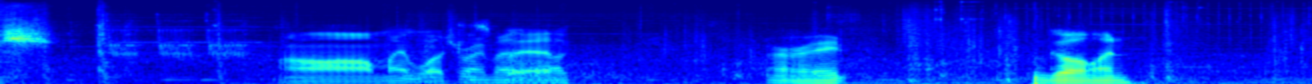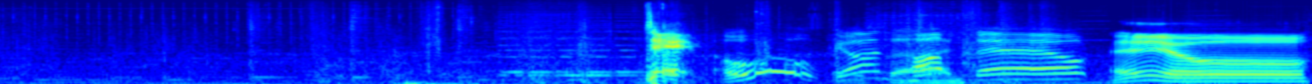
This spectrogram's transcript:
Shh. Aw, my luck try is my bad. All right, I'm going. Damn! Oh, gun side. popped out. Heyo.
